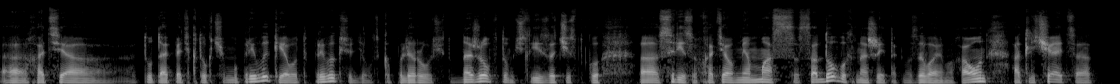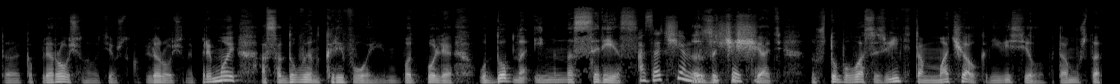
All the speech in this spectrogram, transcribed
А, хотя тут опять кто к чему привык. Я вот привык все делать капулировочным ножом, в том числе и зачистку э, срезов. Хотя у меня масса садовых ножей, так называемых, а он отличается от э, капулировочного тем, что капулировочный прямой, а садовый он кривой. Ему вот более удобно именно срез а зачем э, зачищать. Ну, чтобы у вас, извините, там мочалка не висела, потому что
